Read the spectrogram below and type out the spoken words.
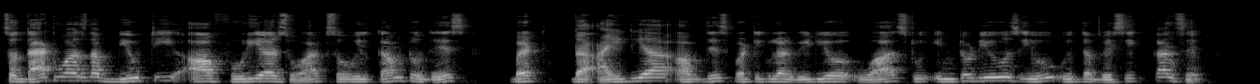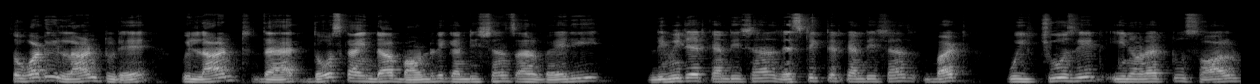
So that was the beauty of Fourier's work. So we'll come to this but the idea of this particular video was to introduce you with the basic concept so what we learned today, we learned that those kind of boundary conditions are very limited conditions, restricted conditions, but we choose it in order to solve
